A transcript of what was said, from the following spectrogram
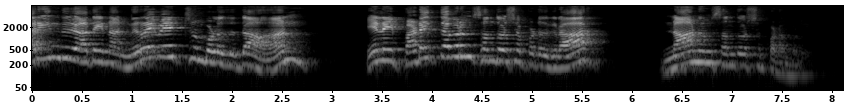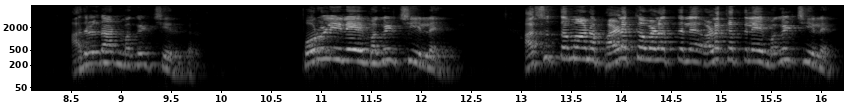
அறிந்து அதை நான் நிறைவேற்றும் பொழுதுதான் என்னை படைத்தவரும் சந்தோஷப்படுகிறார் நானும் சந்தோஷப்பட முடியும். அதில் தான் மகிழ்ச்சி இருக்கிறது. பொருளிலே மகிழ்ச்சி இல்லை. அசுத்தமான பழக்க வளத்திலே வழக்கத்திலே மகிழ்ச்சி இல்லை.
